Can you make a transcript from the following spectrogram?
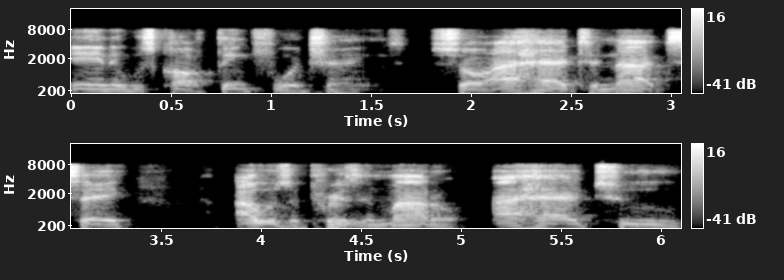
and it was called Think for a Change. So I had to not say I was a prison model. I had to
